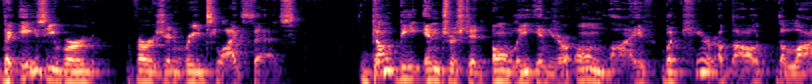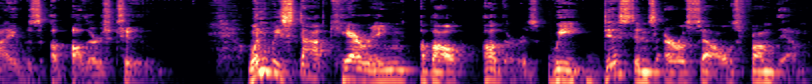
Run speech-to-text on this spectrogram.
the easy word version reads like this. Don't be interested only in your own life, but care about the lives of others too. When we stop caring about others, we distance ourselves from them.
